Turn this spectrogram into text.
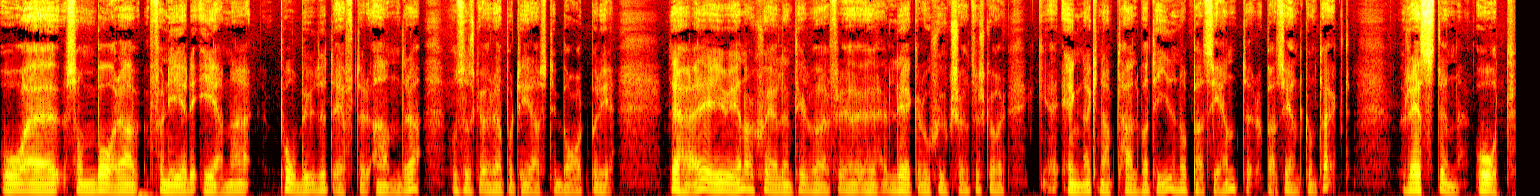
och eh, som bara för ner det ena påbudet efter andra och så ska det rapporteras tillbaka på det. Det här är ju en av skälen till varför eh, läkare och sjuksköterskor ägnar knappt halva tiden åt patienter och patientkontakt resten åt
